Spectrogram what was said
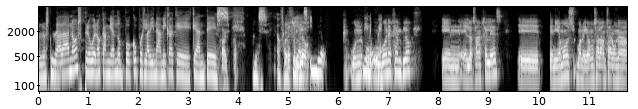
los ciudadanos, pero bueno, cambiando un poco, pues la dinámica que, antes pues, ofrecíais. un, buen ejemplo en, en Los Ángeles eh, teníamos, bueno, íbamos a lanzar una,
